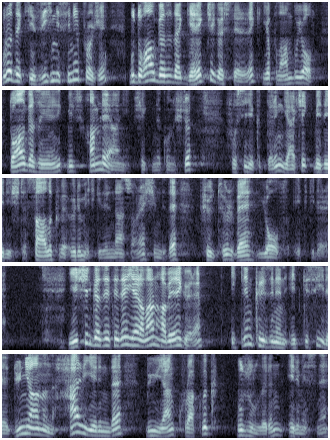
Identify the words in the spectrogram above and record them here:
Buradaki zihni sinir proje bu doğal gazı da gerekçe göstererek yapılan bu yol. Doğal gaza yönelik bir hamle yani şeklinde konuştu. Fosil yakıtların gerçek bedeli işte. Sağlık ve ölüm etkilerinden sonra şimdi de kültür ve yol etkileri. Yeşil Gazete'de yer alan habere göre iklim krizinin etkisiyle dünyanın her yerinde büyüyen kuraklık buzulların erimesine,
